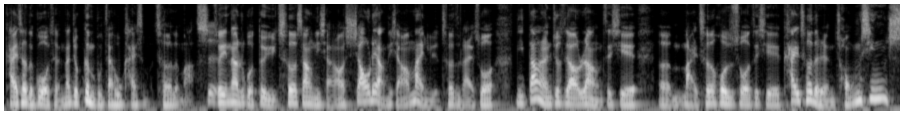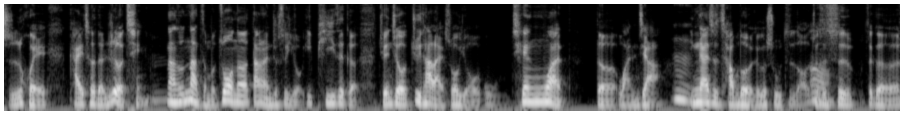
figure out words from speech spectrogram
开车的过程，那就更不在乎开什么车了嘛。是，所以那如果对于车商，你想要销量，你想要卖你的车子来说，你当然就是要让这些呃买车或者说这些开车的人重新拾回开车的热情。嗯、那说那怎么做呢？当然就是有一批这个全球，据他来说有五千万的玩家，嗯，应该是差不多有这个数字哦，嗯、就是是这个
